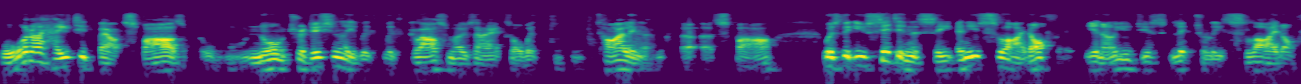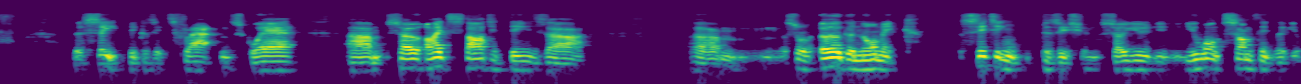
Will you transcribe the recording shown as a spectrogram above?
wall, what I hated about spas, norm traditionally with, with glass mosaics or with tiling a, a, spa, was that you sit in the seat and you slide off it. You know, you just literally slide off the seat because it's flat and square. Um, so I'd started these uh, um, sort of ergonomic sitting position. So you, you want something that your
